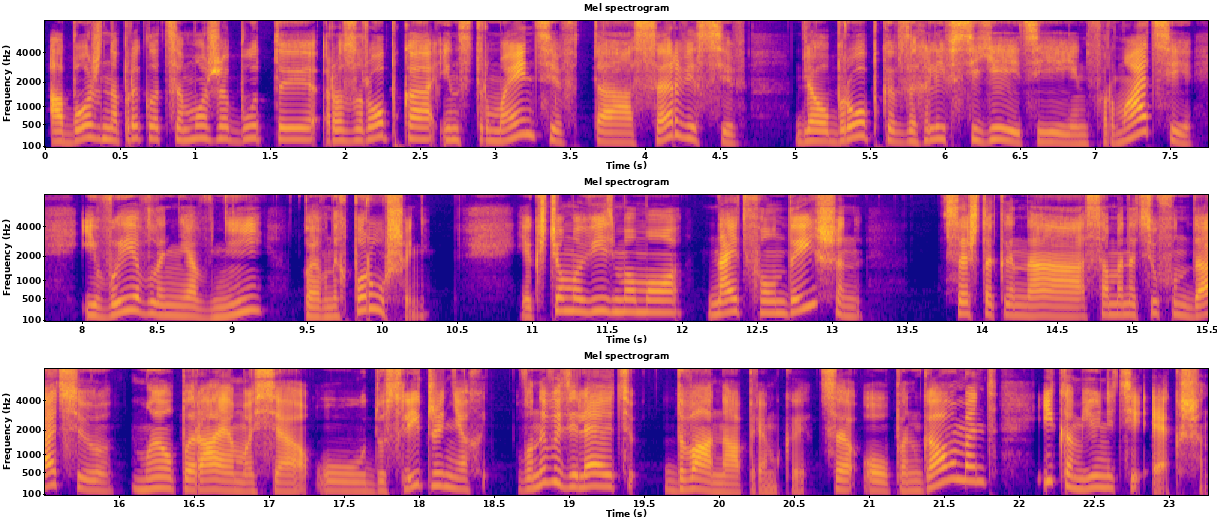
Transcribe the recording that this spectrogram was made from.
Або ж, наприклад, це може бути розробка інструментів та сервісів для обробки взагалі всієї цієї інформації і виявлення в ній певних порушень. Якщо ми візьмемо Night Foundation, все ж таки на саме на цю фундацію ми опираємося у дослідженнях. Вони виділяють два напрямки: це Open Government і Community Action.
